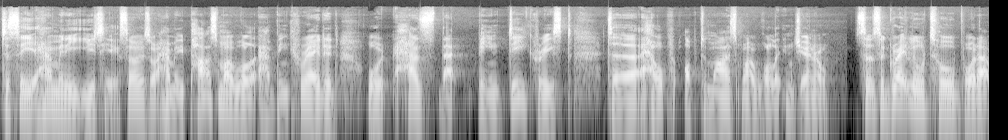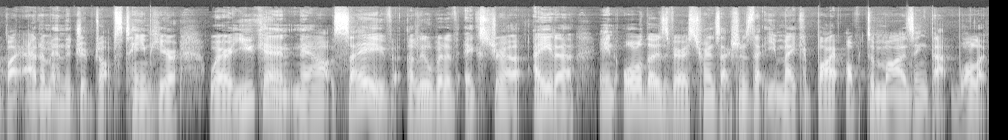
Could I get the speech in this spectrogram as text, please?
to see how many UTXOs or how many parts of my wallet have been created or has that been decreased to help optimize my wallet in general. So it's a great little tool brought out by Adam and the DripDropz team here, where you can now save a little bit of extra ADA in all of those various transactions that you make by optimizing that wallet.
